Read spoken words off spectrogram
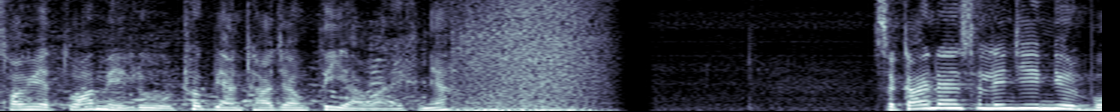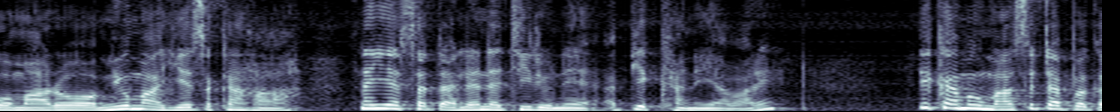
ဆောင်ရွက်သွားမယ်လို့ထုတ်ပြန်ထားကြောင်းသိရပါတယ်ခင်ဗျာစကိုင်းတိုင်းစလင်းကြီးမြို့ပေါ်မှာတော့မြို့မရဲစခန်းဟာနှစ်ရက်ဆက်တိုက်လက်နက်ကြီးတွေနဲ့အပစ်ခံနေရပါတယ်ပြစ်ခတ်မှုမှာစစ်တပ်ဘက်က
